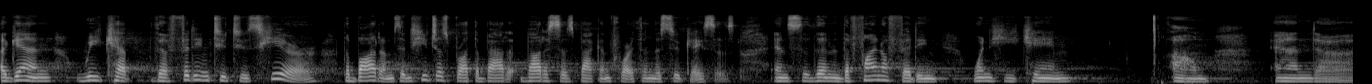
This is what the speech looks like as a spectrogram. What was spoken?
again, we kept the fitting tutus here, the bottoms, and he just brought the bodices back and forth in the suitcases. And so then the final fitting, when he came um, and, uh,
